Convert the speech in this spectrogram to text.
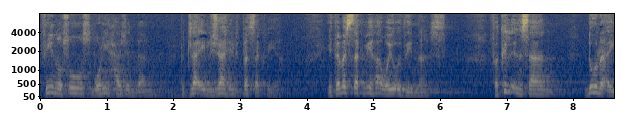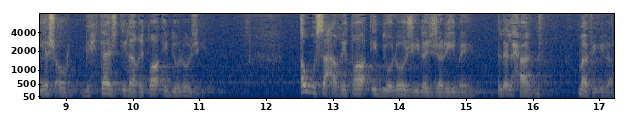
في نصوص مريحة جدا بتلاقي الجاهل يتمسك فيها. يتمسك بها ويؤذي الناس. فكل إنسان دون أن يشعر يحتاج إلى غطاء إيديولوجي. أوسع غطاء إيديولوجي للجريمة الإلحاد. ما في إله.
